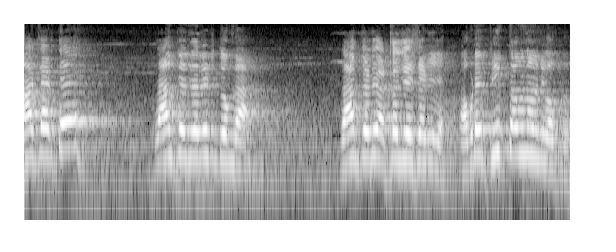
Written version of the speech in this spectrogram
మాట్లాడితే రామచంద్ర రెడ్డి దొంగ. రామచంద్ర అట్లా చేశాడు. అప్పుడే పీక్తా ఉన్నావు నువ్వు అప్పుడు.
